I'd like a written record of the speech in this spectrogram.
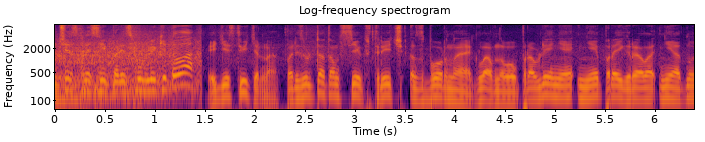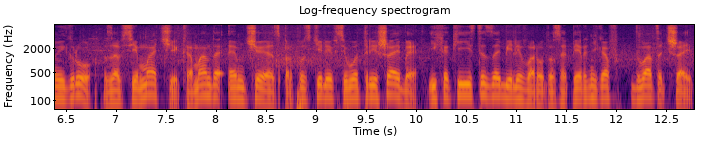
МЧС России по Республике Тыва. И действительно, по результатам всех встреч сборная Главного управления не проиграла ни одну игру. За все матчи команда МЧС пропустили всего три шайбы, и хоккеисты забили в ворота соперников 20 шайб.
